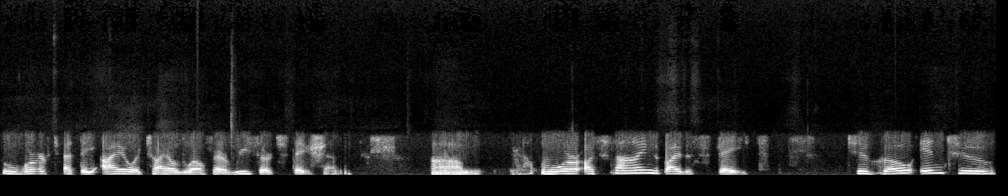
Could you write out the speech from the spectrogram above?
who worked at the Iowa Child Welfare Research Station um, were assigned by the state to go into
